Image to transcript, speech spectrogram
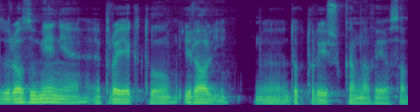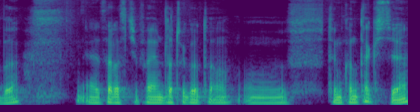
zrozumienie projektu i roli, y, do której szukam nowej osoby. E, zaraz Ci powiem, dlaczego to y, w tym kontekście.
